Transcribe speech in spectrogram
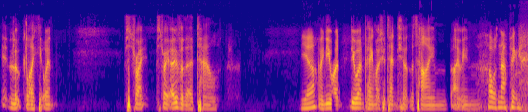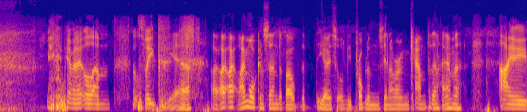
it looked like it went straight straight over their town. Yeah, I mean, you weren't you weren't paying much attention at the time. I mean, I was napping. you having a little um little sleep. Yeah, I, I, I'm more concerned about the, the you know, sort of the problems in our own camp than I am. Uh, I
